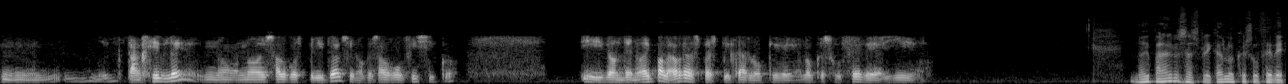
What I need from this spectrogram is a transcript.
mm, tangible, no, es algo espiritual, sino que es algo físico, y donde no hay palabras para explicar lo que, lo que sucede allí. No hay palabras para explicar lo que sucede.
